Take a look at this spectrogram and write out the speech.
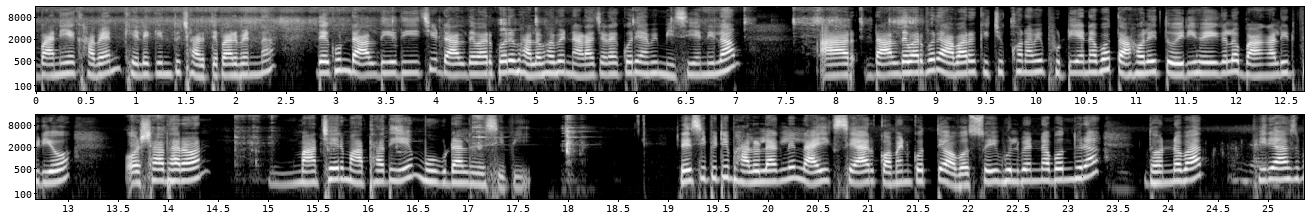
বানিয়ে খাবেন, খেলে কিন্তু ছাড়তে পারবেন না। দেখুন, ডাল দিয়ে দিয়েছি। ডাল দেওয়ার পরে ভালোভাবে নাড়াচাড়া করে আমি মিশিয়ে নিলাম। আর ডাল দেওয়ার পরে আবারও কিছুক্ষণ আমি ফুটিয়ে নেব, তাহলেই তৈরি হয়ে গেল বাঙালির প্রিয় অসাধারণ মাছের মাথা দিয়ে মুগ ডাল রেসিপি রেসিপিটি ভালো লাগলে লাইক শেয়ার কমেন্ট করতে অবশ্যই ভুলবেন না বন্ধুরা। ধন্যবাদ। ফিরে আসব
